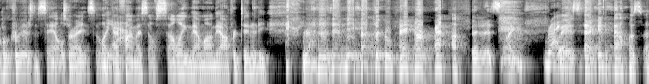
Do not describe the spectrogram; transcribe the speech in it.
whole careers in sales, right? So, like, I find myself selling them on the opportunity rather than the other way around. And it's like, right wait a second now. So,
